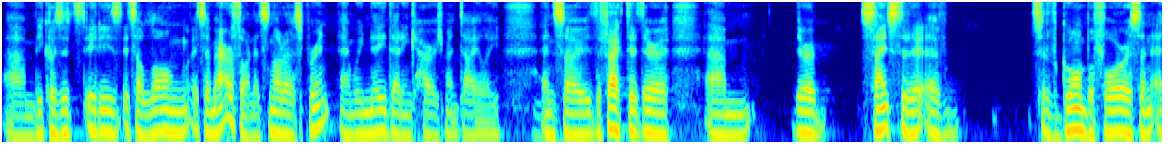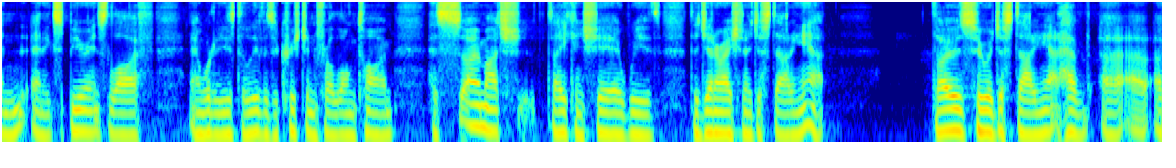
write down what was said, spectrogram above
Um, because it's it is it's a long it's a marathon it's not a sprint and we need that encouragement daily and so the fact that there are um, there are saints that have sort of gone before us and, and, and experienced life and what it is to live as a Christian for a long time has so much they can share with the generation who are just starting out. Those who are just starting out have a, a, a,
